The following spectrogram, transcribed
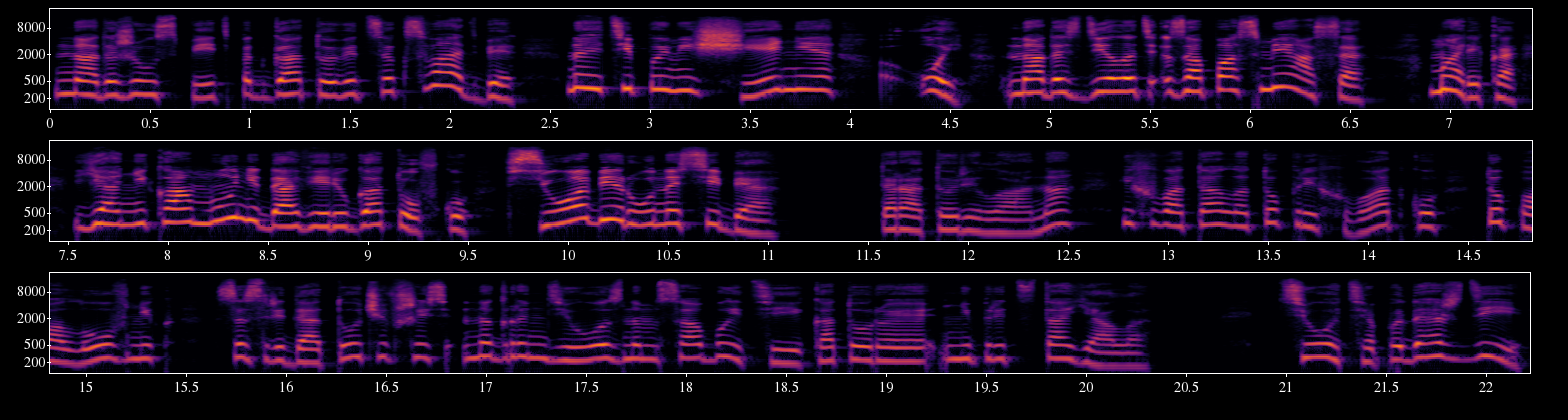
надо же успеть подготовиться к свадьбе, найти помещение. Ой, надо сделать запас мяса. Марика, я никому не доверю готовку, все беру на себя». Тараторила она и хватала то прихватку, то половник, сосредоточившись на грандиозном событии, которое не предстояло. «Тетя, подожди,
